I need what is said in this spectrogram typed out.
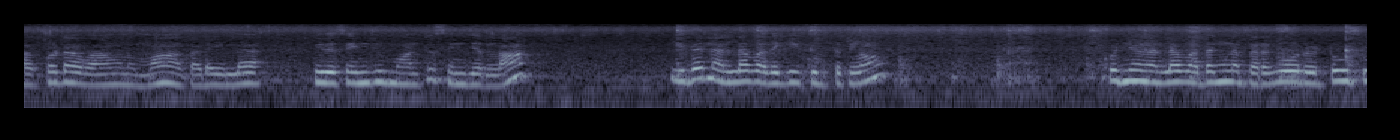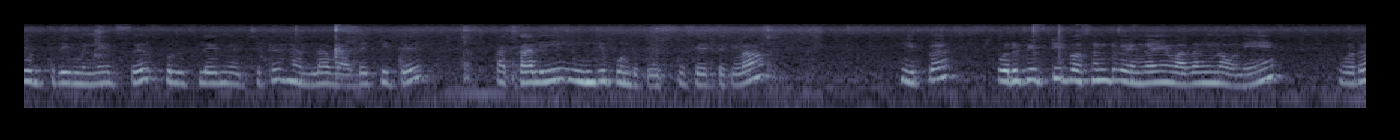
பக்கோடா வாங்கணுமா கடையில் இதை செஞ்சுமான்ட்டு செஞ்சிடலாம். இதை நல்லா வதக்கி கொடுத்துக்கலாம். கொஞ்சம் நல்லா வதங்கின பிறகு ஒரு two two three minutes full flame வச்சுட்டு நல்லா வதக்கிட்டு தக்காளி இஞ்சி பூண்டு பேஸ்ட்டு சேர்த்துக்கலாம். இப்போ ஒரு ஃபிஃப்டி பர்சன்ட் வெங்காயம் வதங்கினோடனே ஒரு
